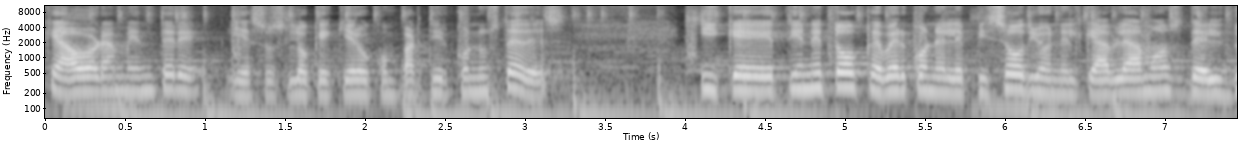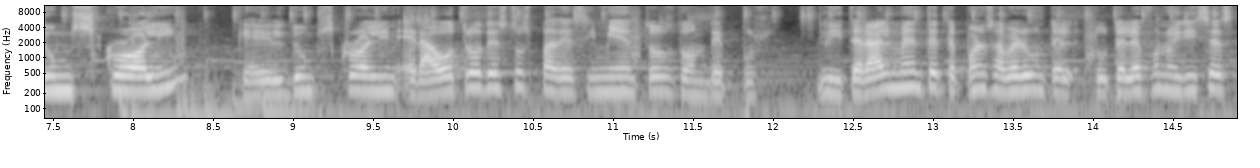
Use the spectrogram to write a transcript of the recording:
que ahora me enteré, y eso es lo que quiero compartir con ustedes, y que tiene todo que ver con el episodio en el que hablamos del doom scrolling, que el doom scrolling era otro de estos padecimientos donde pues literalmente te pones a ver tu teléfono y dices,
